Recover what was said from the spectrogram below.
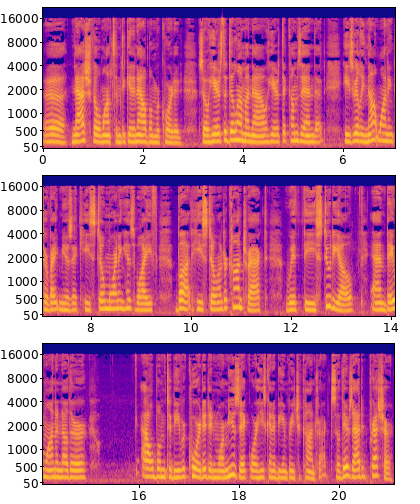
Uh, Nashville wants him to get an album recorded. So here's the dilemma now. Here's that comes in that he's really not wanting to write music. He's still mourning his wife, but he's still under contract with the studio and they want another album to be recorded and more music or he's going to be in breach of contract. So there's added pressure.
